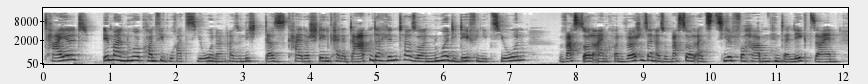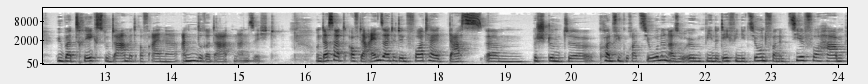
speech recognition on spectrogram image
teilt immer nur Konfigurationen, also nicht, dass da stehen keine Daten dahinter, sondern nur die Definition, was soll ein Conversion sein, also was soll als Zielvorhaben hinterlegt sein, überträgst du damit auf eine andere Datenansicht. Und das hat auf der einen Seite den Vorteil, dass ähm, bestimmte Konfigurationen, also irgendwie eine Definition von einem Zielvorhaben,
